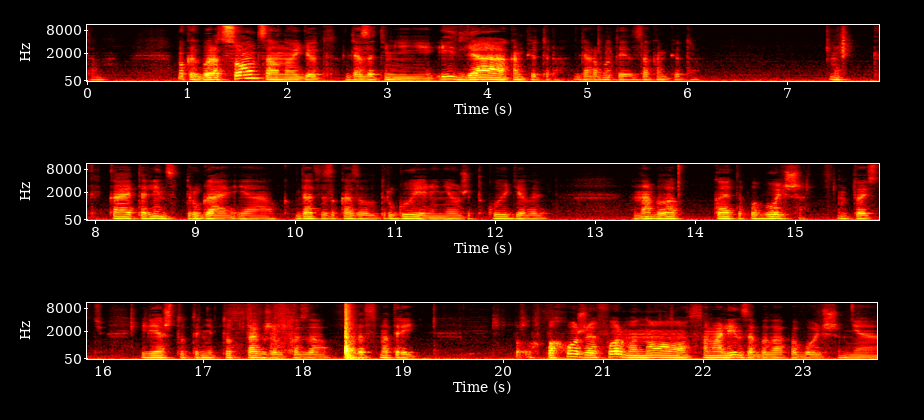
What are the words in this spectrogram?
там, ну как бы от солнца оно идет для затемнения и для компьютера, для работы за компьютером. Ну, какая-то линза другая. Я когда-то заказывал другую, или не уже такую делаю. Она была какая-то побольше. Ну, то есть, или я что-то не тот также указал. Надо смотреть похожая форма, но сама линза была побольше. Мне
